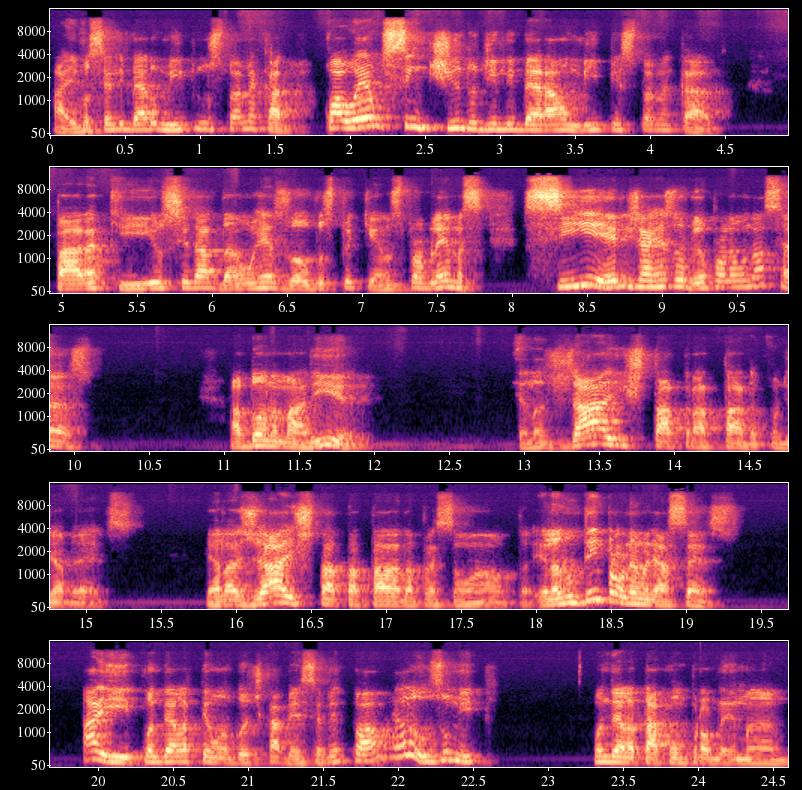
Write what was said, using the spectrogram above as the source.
aí você libera o MIP no supermercado. Qual é o sentido de liberar o MIP em supermercado? Para que o cidadão resolva os pequenos problemas, se ele já resolveu o problema do acesso. A dona Maria, ela já está tratada com diabetes, ela já está tratada da pressão alta, ela não tem problema de acesso. Aí, quando ela tem uma dor de cabeça eventual, ela usa o MIP. Quando ela está com um problema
